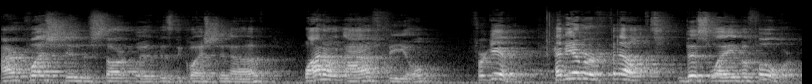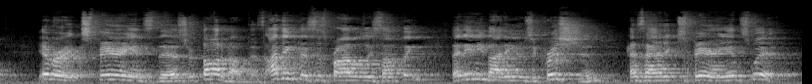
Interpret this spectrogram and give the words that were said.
our question to start with is the question of why don't I feel forgiven? Have you ever felt this way before? You ever experienced this or thought about this? I think this is probably something that anybody who's a Christian has had experience with.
